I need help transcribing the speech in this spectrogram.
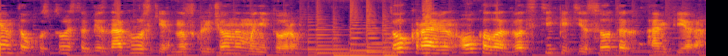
Измеряем ток устройства без нагрузки, с включенным монитором. Ток равен около 25 сотых ампера.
